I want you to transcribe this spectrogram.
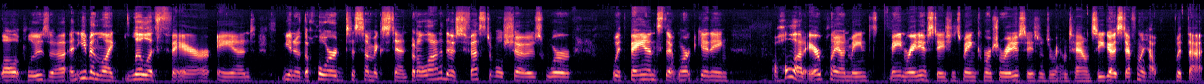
Lollapalooza and even like Lilith Fair and you know the Horde to some extent. But a lot of those festival shows were with bands that weren't getting a whole lot of airplay on main main radio stations, main commercial radio stations around town. So you guys definitely helped with that.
